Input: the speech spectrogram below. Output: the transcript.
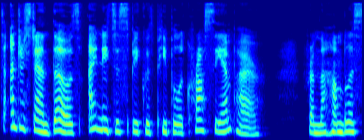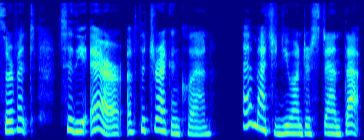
To understand those, I need to speak with people across the empire, from the humblest servant to the heir of the dragon clan. I imagine you understand that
